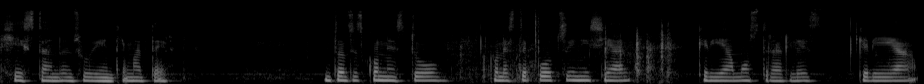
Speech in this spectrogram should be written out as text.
gestando en su vientre materno. Entonces con esto, con este post inicial, quería mostrarles, quería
